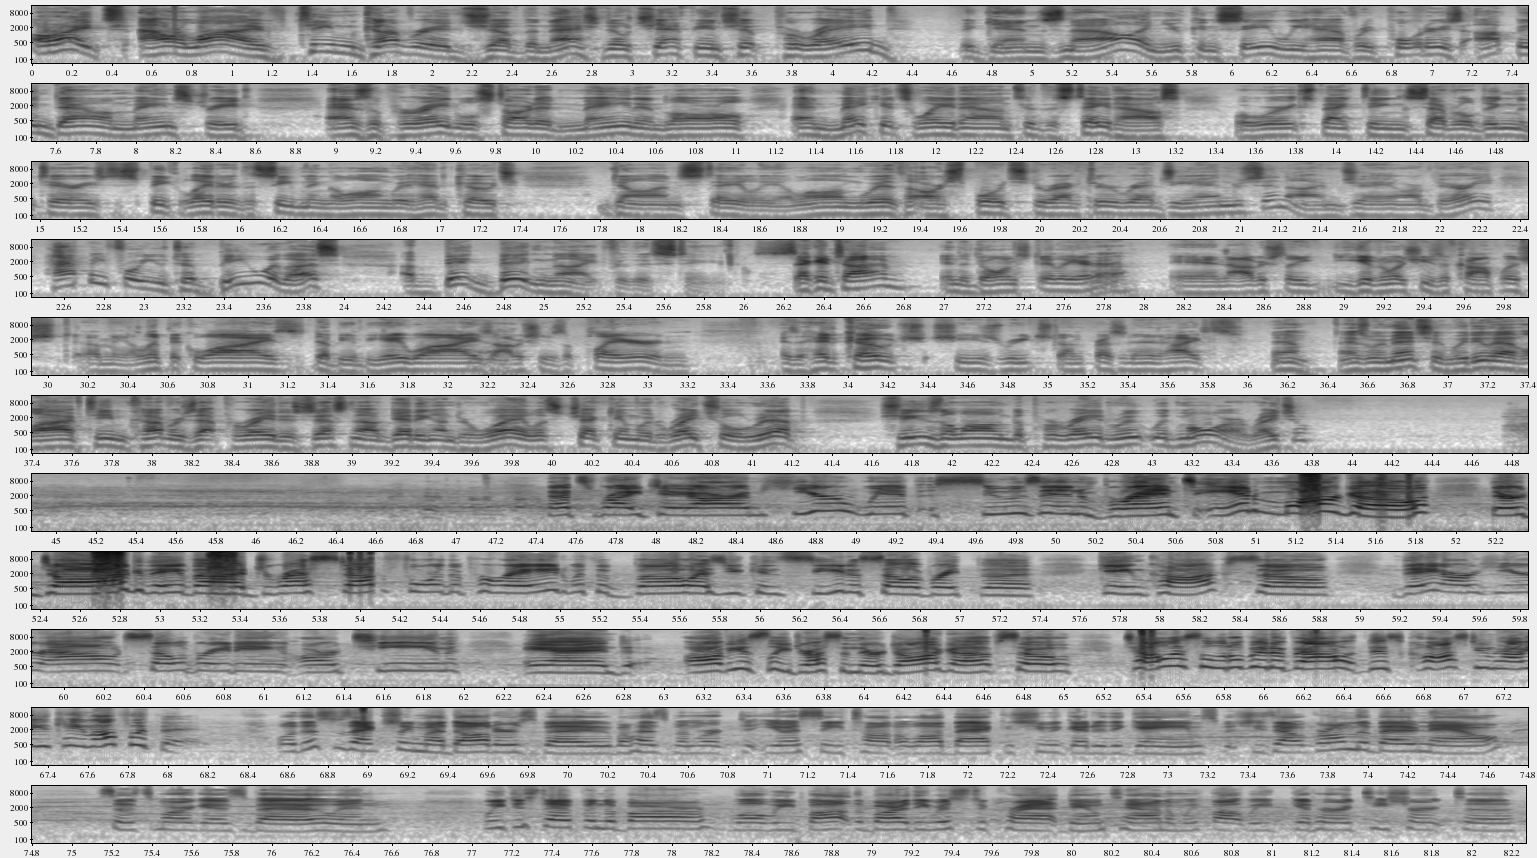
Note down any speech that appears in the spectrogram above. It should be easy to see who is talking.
Speaker 1: All right, our live team coverage of the National Championship Parade begins now, and you can see we have reporters up and down Main Street as the parade will start at Main and Laurel and make its way down to the State House, where we're expecting several dignitaries to speak later this evening, along with head coach Dawn Staley. Along with our sports director, Reggie Anderson, I'm J.R. Berry. Happy for you to be with us. A big, big night for this team.
Speaker 2: Second time in the Dawn Staley era. Yeah. And obviously, given what she's accomplished, I mean, Olympic wise, WNBA wise, yeah. obviously as a player and as a head coach, she's reached unprecedented heights.
Speaker 1: Yeah, as we mentioned, we do have live team coverage. That parade is just now getting underway. Let's check in with Rachel Rip. She's along the parade route with more. Rachel?
Speaker 3: That's right, JR. I'm here with Susan, Brent, and Margot, their dog. They've uh, dressed up for the parade with a bow, as you can see, to celebrate the Gamecocks. So they are here out celebrating our team and obviously dressing their dog up. So tell us a little bit about this costume, how you came up with it.
Speaker 4: Well, this was actually my daughter's bow. My husband worked at USC, taught a while back, and she would go to the games, but she's outgrown the bow now. So it's Margot's bow, and we just opened a bar. Well, we bought the bar, the Aristocrat, downtown, and we thought we'd get her a T-shirt to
